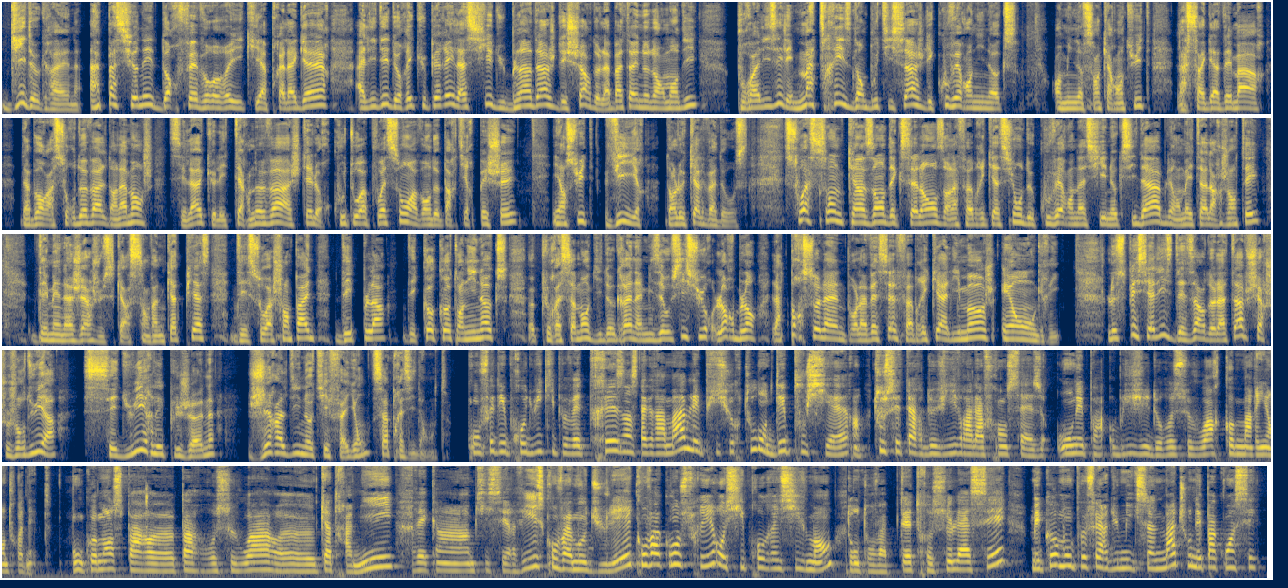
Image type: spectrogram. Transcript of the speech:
Guy de Graine, un passionné d'orfèvrerie qui, après la guerre, a l'idée de récupérer l'acier du blindage des chars de la bataille de Normandie pour réaliser les matrices d'emboutissage des couverts en inox. En 1948, la saga démarre. D'abord à Sourdeval dans la Manche, c'est là que les Terre-Neuvas achetaient leurs couteaux à poisson avant de partir pêcher, et ensuite Vire dans le Calvados. 75 ans d'excellence dans la fabrication de couverts en acier inoxydable et en métal argenté, des ménagères jusqu'à 124 pièces, des seaux à champagne, des plats, des cocottes en inox. Euh, plus récemment, Guy de Graine a misé aussi sur l'or blanc, la porcelaine pour la vaisselle fabriquée à Limoges et en Hongrie. Le spécialiste des arts de la table cherche aujourd'hui à séduire les plus jeunes. Géraldine Autier-Fayon, sa présidente. On fait des produits qui peuvent être très instagrammables et puis surtout on dépoussière tout cet art de vivre à la française. On n'est pas obligé de recevoir comme Marie-Antoinette. On commence par, euh, par recevoir euh, quatre amis avec un, un petit service qu'on va moduler, qu'on va construire aussi progressivement, dont on va peut-être se lasser, mais comme on peut faire du mix and match, on n'est pas coincé.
